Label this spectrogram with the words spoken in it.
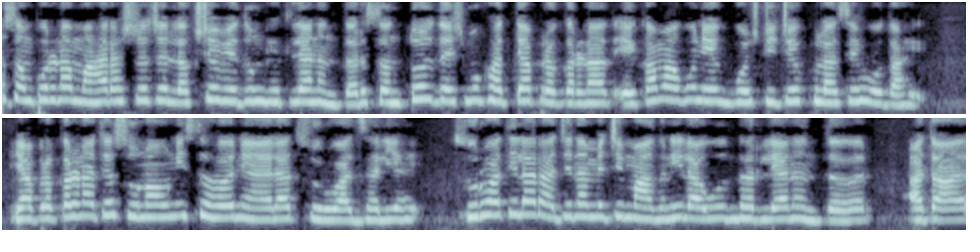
संपूर्ण महाराष्ट्राचे लक्ष वेधून घेतल्यानंतर संतोष देशमुख हत्या प्रकरणात एकामागून एक गोष्टीचे खुलासे होत आहेत. या प्रकरणाच्या सुनावणीसह न्यायालयात सुरुवात झाली आहे. सुरुवातीला राजीनाम्याची मागणी लावून धरल्यानंतर आता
